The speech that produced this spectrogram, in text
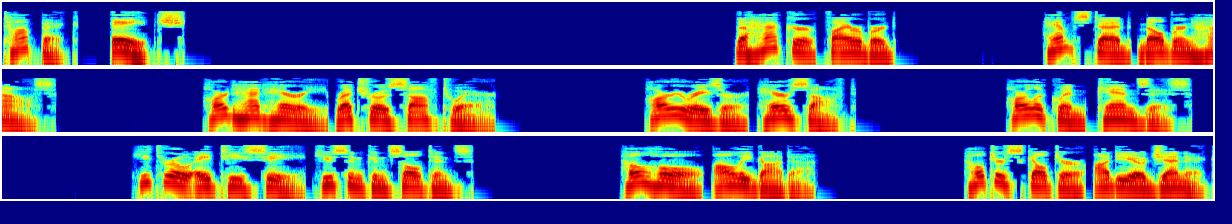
Topic H. The Hacker Firebird. Hampstead Melbourne House Hard Hat Harry Retro Software. Hareraiser Haresoft. Harlequin Kansas. Heathrow ATC Hewson Consultants. Hellhole Alligata. Helter Skelter Audiogenic.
